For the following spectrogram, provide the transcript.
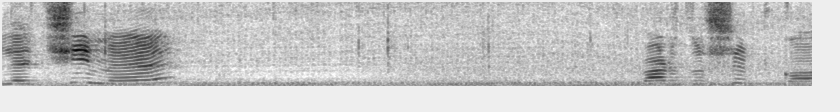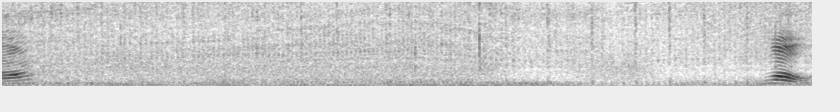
Lecimy bardzo szybko. Wow.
